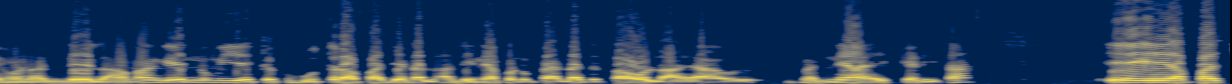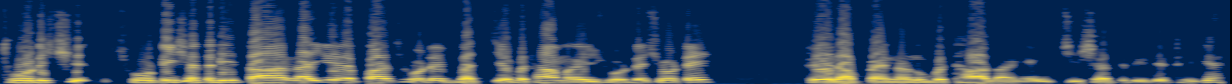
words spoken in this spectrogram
ਤੇ ਹੁਣ ਅੱਡੇ ਲਾਵਾਂਗੇ, ਇਹਨੂੰ ਵੀ ਇੱਕ ਕਬੂਤਰ ਆਪਾਂ ਜਿਹੜਾ ਲਾਡੀ ਨੇ ਆਪਾਂ ਨੂੰ ਪਹਿਲਾਂ ਦਿੱਤਾ, ਉਹ ਲਾਇਆ ਬੰਨਿਆ ਇੱਕ ਵਾਰੀ ਤਾਂ। ਇਹ ਆਪਾਂ ਥੋੜੀ ਛੋਟੀ ਛਤਰੀ ਤਾਂ ਲਾਈ ਹੋਈ ਆਪਾਂ ਛੋਟੇ ਬੱਚੇ ਬਿਠਾਵਾਂਗੇ ਛੋਟੇ ਛੋਟੇ ਫਿਰ ਆਪਾਂ ਇਹਨਾਂ ਨੂੰ ਬਿਠਾ ਦਾਂਗੇ ਉੱਚੀ ਛਤਰੀ ਤੇ ਠੀਕ ਹੈ?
